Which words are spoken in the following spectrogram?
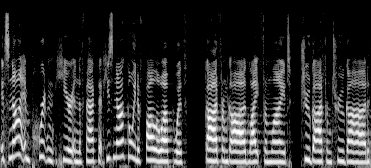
It's not important here in the fact that he's not going to follow up with God from God, light from light, true God from true God,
